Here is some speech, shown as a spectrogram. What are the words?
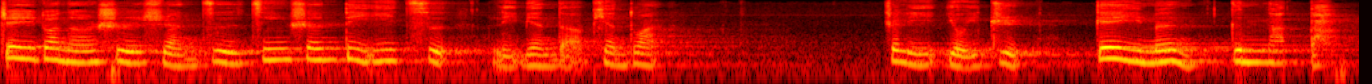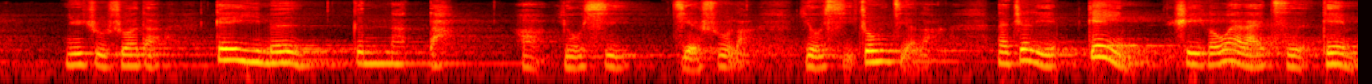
这一段呢是选自今生第一次里面的片段。这里有一句 gay men 跟 na da 女主说的 gay men 跟 na da 啊游戏结束了游戏终结了。那这里 game 是一个外来词 game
